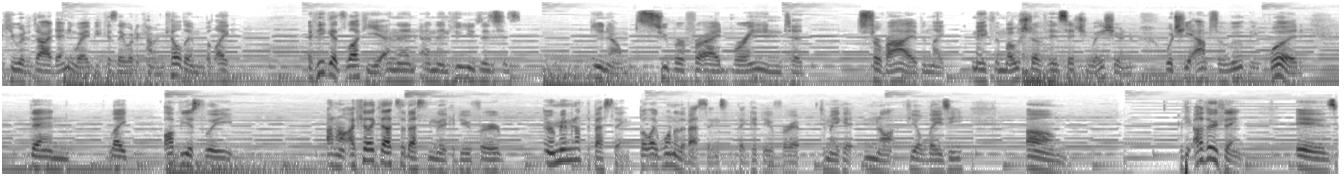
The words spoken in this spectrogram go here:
he would have died anyway because they would have come and killed him. But like if he gets lucky and then and then he uses his, you know, super fried brain to survive and like make the most of his situation, which he absolutely would, then like, obviously, I don't know. I feel like that's the best thing they could do for, or maybe not the best thing, but like one of the best things that they could do for it to make it not feel lazy. Um, the other thing is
